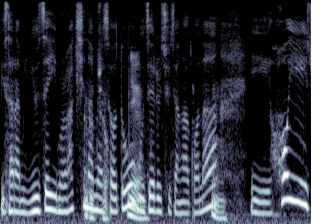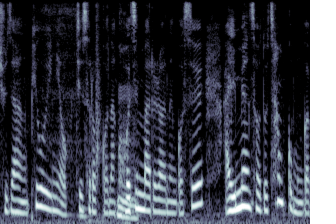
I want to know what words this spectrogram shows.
이 사람이 유죄임을 확신하면서도 그렇죠. 네. 무죄를 주장하거나 음. 이 허위 주장 피고인이 억지스럽거나 음. 거짓말을 하는 것을 알면서도 참고 뭔가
